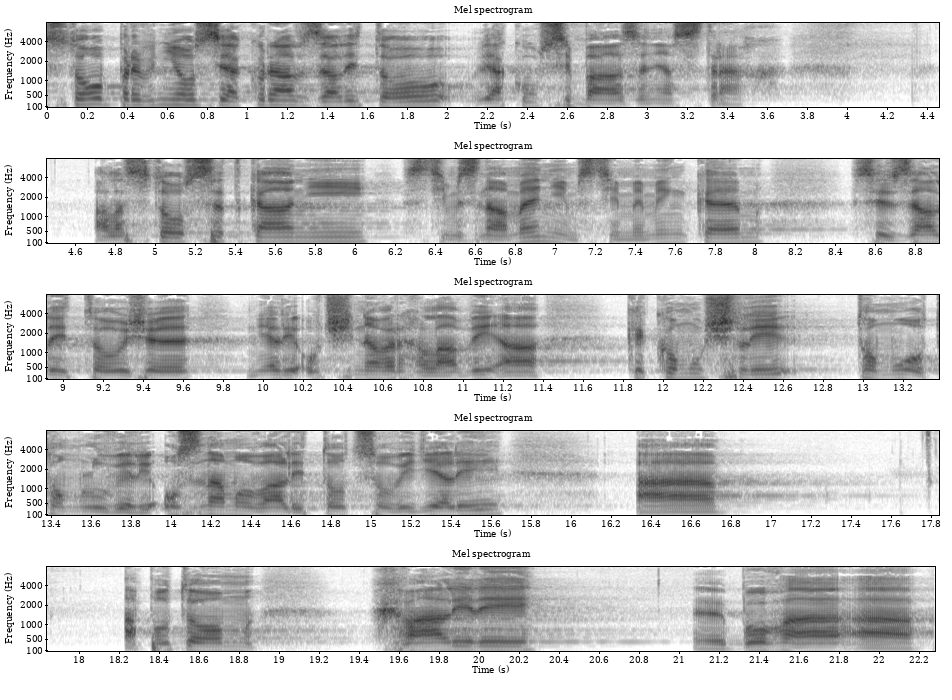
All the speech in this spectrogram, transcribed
z toho prvního si akorát vzali to, jakousi bázeň a strach. Ale z toho setkání s tím znamením, s tím miminkem, si vzali to, že měli oči navrh hlavy a ke komu šli, tomu o tom mluvili, oznamovali to, co viděli a, a potom chválili eh, Boha a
